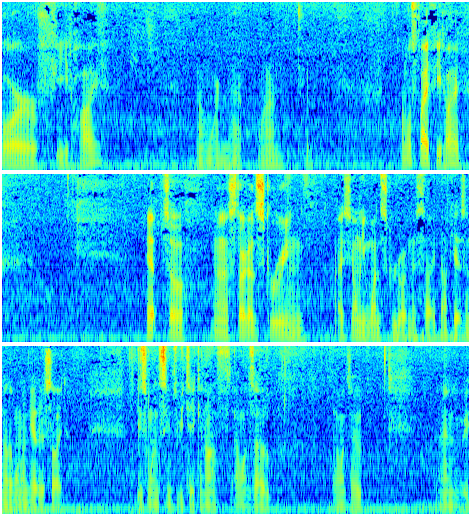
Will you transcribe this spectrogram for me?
four feet high. No more than that. One, two, almost five feet high. Yep, so I'm gonna start unscrewing. I see only one screw on this side. Okay, there's another one on the other side. These ones seem to be taken off. That one's out. That one's out. Anyway,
